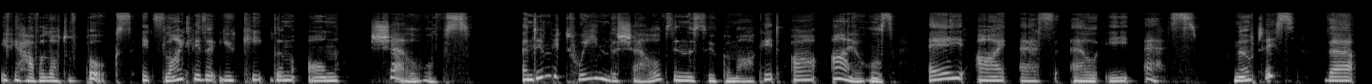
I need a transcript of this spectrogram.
if you have a lot of books, it's likely that you keep them on shelves. And in between the shelves in the supermarket are aisles, A-I-S-L-E-S. Notice there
